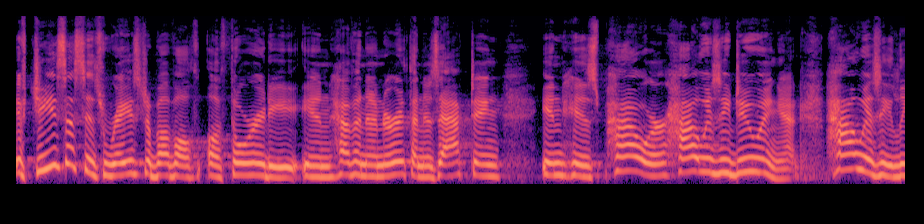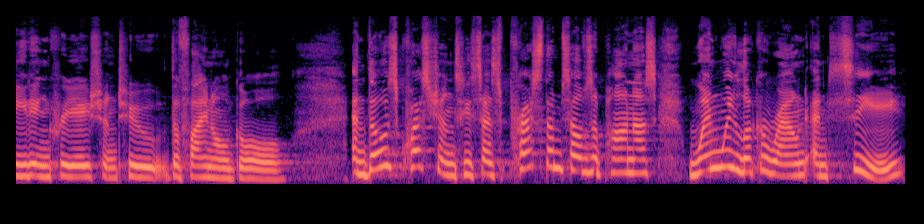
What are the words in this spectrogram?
If Jesus is raised above all authority in heaven and earth and is acting in his power, how is he doing it? How is he leading creation to the final goal? And those questions, he says, press themselves upon us when we look around and see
